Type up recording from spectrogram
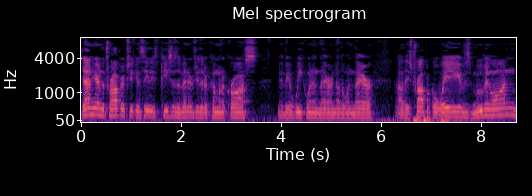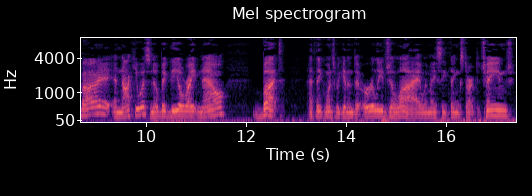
Down here in the tropics, you can see these pieces of energy that are coming across. Maybe a weak one in there, another one there. Uh, these tropical waves moving on by, innocuous, no big deal right now. But I think once we get into early July, we may see things start to change.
